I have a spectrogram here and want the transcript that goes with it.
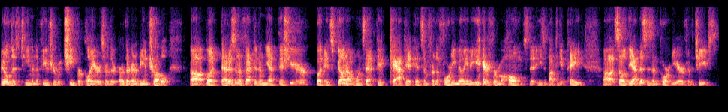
build this team in the future with cheaper players, or they're, or they're going to be in trouble. Uh, but that hasn't affected him yet this year. But it's gonna once that big cap hit hits him for the 40 million a year for Mahomes that he's about to get paid. Uh, so yeah, this is an important year for the Chiefs.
